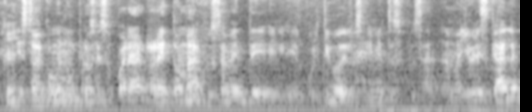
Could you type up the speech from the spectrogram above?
Okay. Estoy como en un proceso para retomar justamente el, el cultivo de los alimentos pues, a, a, mayor escala.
